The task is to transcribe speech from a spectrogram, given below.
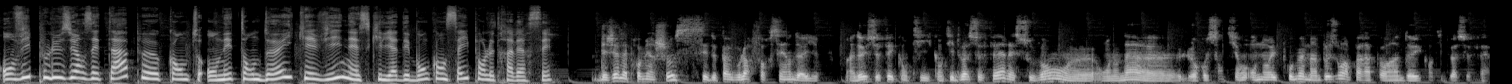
On vit plusieurs étapes euh, quand on est en deuil. Kevin, est-ce qu'il y a des bons conseils pour le traverser? Déjà, la première chose, c'est de ne pas vouloir forcer un deuil. Un deuil se fait quand il, quand il doit se faire et souvent, euh, on en a euh, le ressenti, on en éprouve même un besoin par rapport à un deuil quand il doit se faire.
